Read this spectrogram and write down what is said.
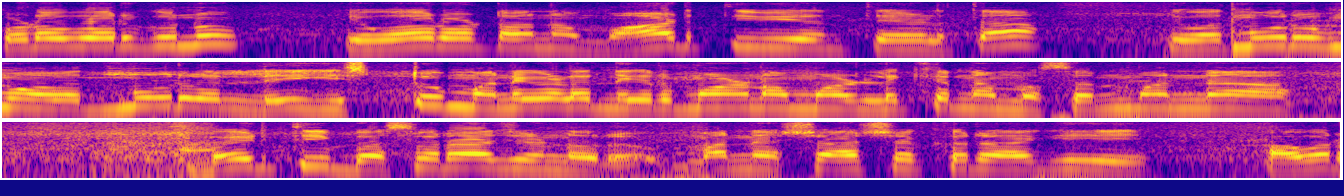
ಕೊಡೋವರೆಗೂ ಈ ಹೋರಾಟನ ಮಾಡ್ತೀವಿ ಅಂತ ಹೇಳ್ತಾ ಇವತ್ತು ಮೂರು ಹದಿಮೂರಲ್ಲಿ ಇಷ್ಟು ಮನೆಗಳ ನಿರ್ಮಾಣ ಮಾಡಲಿಕ್ಕೆ ನಮ್ಮ ಸನ್ಮಾನ್ಯ ಬೈರ್ತಿ ಬಸವರಾಜಣ್ಣವರು ಮೊನ್ನೆ ಶಾಸಕರಾಗಿ ಅವರ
